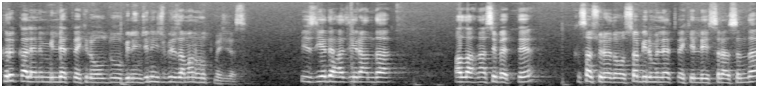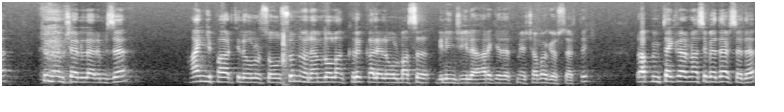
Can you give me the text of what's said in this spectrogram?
Kırıkkale'nin milletvekili olduğu bilincini hiçbir zaman unutmayacağız. Biz 7 Haziran'da Allah nasip etti. Kısa sürede olsa bir milletvekilliği sırasında tüm hemşerilerimize hangi partili olursa olsun önemli olan Kırıkkaleli olması bilinciyle hareket etmeye çaba gösterdik. Rabbim tekrar nasip ederse de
